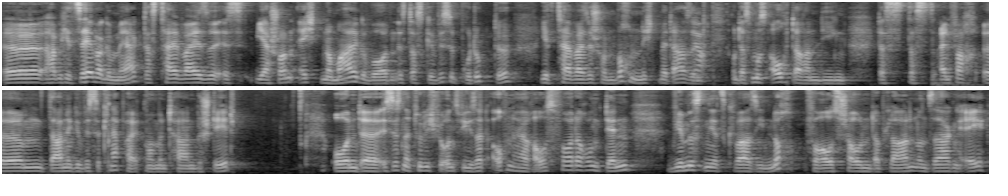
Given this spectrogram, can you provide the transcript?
äh, habe ich jetzt selber gemerkt, dass teilweise es ja schon echt normal geworden ist, dass gewisse Produkte jetzt teilweise schon Wochen nicht mehr da sind. Ja. Und das muss auch daran liegen, dass, dass einfach ähm, da eine gewisse Knappheit momentan besteht. Und äh, es ist natürlich für uns, wie gesagt, auch eine Herausforderung, denn wir müssen jetzt quasi noch vorausschauender planen und sagen, ey,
